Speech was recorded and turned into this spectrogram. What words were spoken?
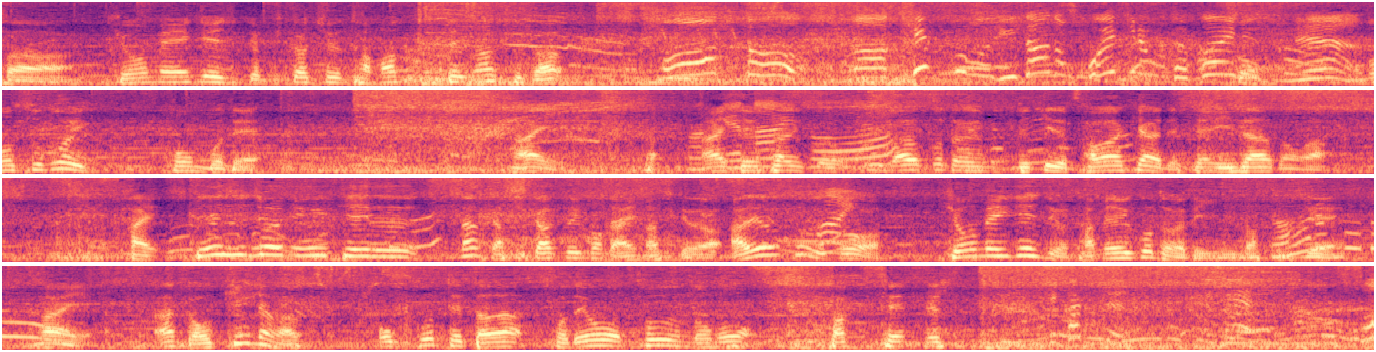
さあ表面ゲージがピカチュウ溜まっていますが。おーっとあ結構リザードン攻撃力高いですね。ものすごいコンボで。はい。相手の体力を奪うことができるパワーキャラですねリザードンは。はい。ステージ上に浮いているなんか四角いものありますけどあれを取るはい。と表面ゲージを貯めることができますので。なるほど。はい。なんか大きいのが起こってたらそれを取るのも作戦です。ピカチュウお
